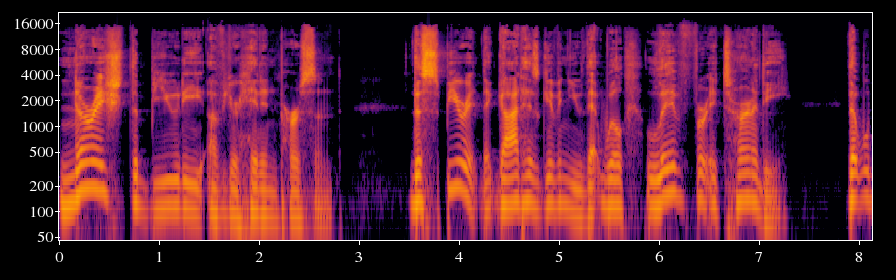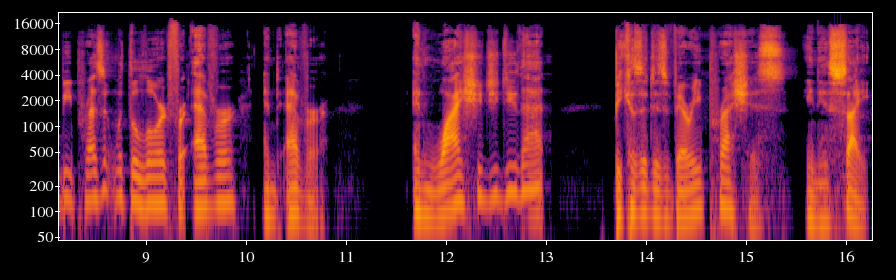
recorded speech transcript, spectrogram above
Nourish the beauty of your hidden person, the spirit that God has given you that will live for eternity, that will be present with the Lord forever and ever. And why should you do that? because it is very precious in his sight.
